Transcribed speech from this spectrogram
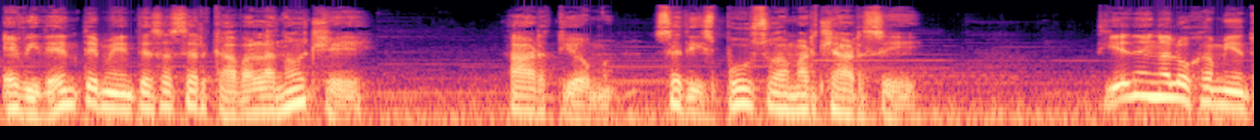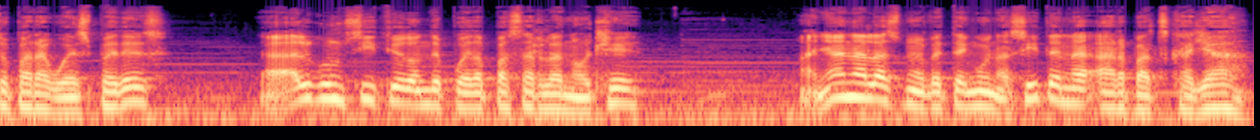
Evidentemente se acercaba la noche. Artyom se dispuso a marcharse. ¿Tienen alojamiento para huéspedes? ¿Algún sitio donde pueda pasar la noche? Mañana a las nueve tengo una cita en la Arbatskaya,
